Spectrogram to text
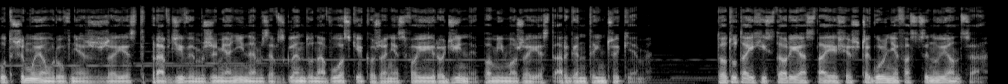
utrzymują również, że jest prawdziwym Rzymianinem ze względu na włoskie korzenie swojej rodziny, pomimo że jest Argentyńczykiem. To tutaj historia staje się szczególnie fascynująca.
